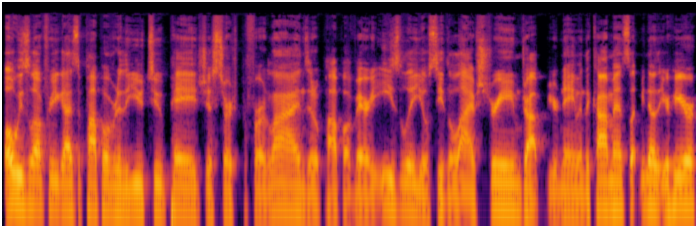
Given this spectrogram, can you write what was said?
always love for you guys to pop over to the YouTube page. Just search preferred lines. It'll pop up very easily. You'll see the live stream. Drop your name in the comments. Let me know that you're here.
